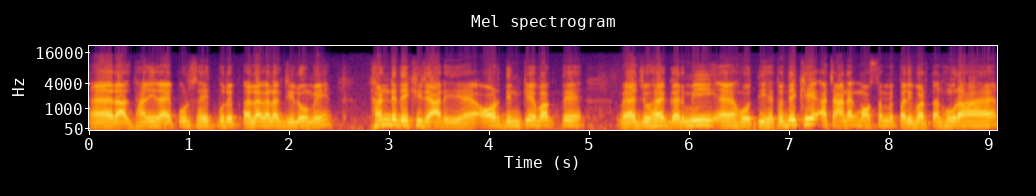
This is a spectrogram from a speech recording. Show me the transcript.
राजधानी रायपुर सहित पूरे अलग अलग ज़िलों में ठंड देखी जा रही है और दिन के वक्त जो है गर्मी होती है। तो देखिए, अचानक मौसम में परिवर्तन हो रहा है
